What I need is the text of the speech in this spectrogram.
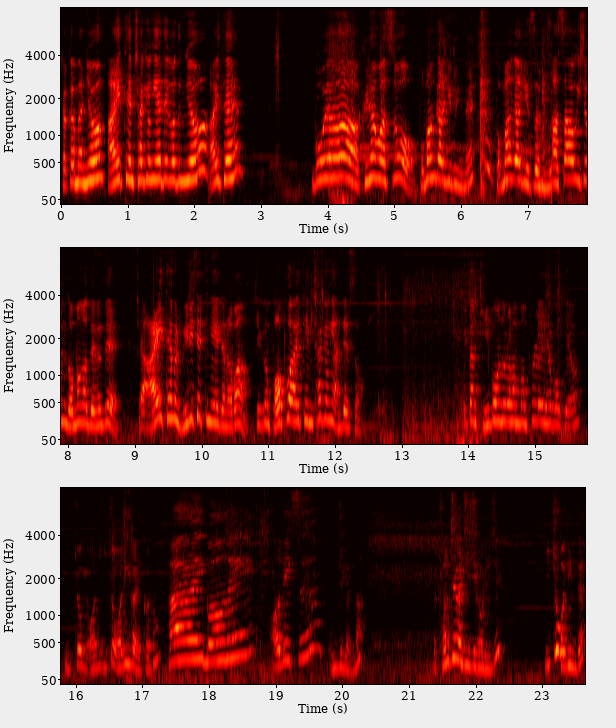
잠깐만요. 아이템 착용해야 되거든요. 아이템? 뭐야? 그냥 왔어. 도망가기도 있네. 도망가기 있어요. 아 싸우기 싫으면 도망가도 되는데 아이템을 미리 세팅해야 되나봐. 지금 버프 아이템이 착용이 안 됐어 일단 기본으로 한번 플레이 해볼게요. 이쪽 어디 이쪽 어딘가 있거든. 하이 버니 어디서 움직였나? 뭐 전체가 지지거리지? 이쪽 어딘데?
